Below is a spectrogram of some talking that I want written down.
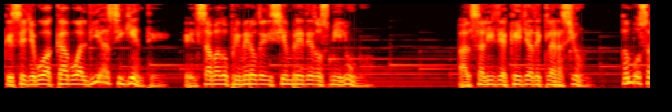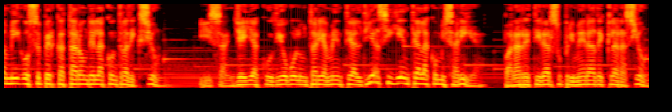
que se llevó a cabo al día siguiente el sábado primero de diciembre de 2001. Al salir de aquella declaración, ambos amigos se percataron de la contradicción y Sanjay acudió voluntariamente al día siguiente a la comisaría para retirar su primera declaración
